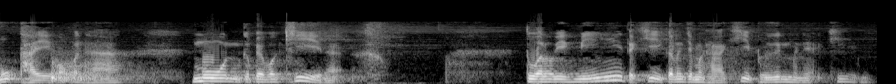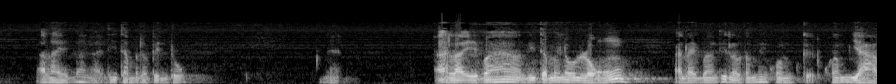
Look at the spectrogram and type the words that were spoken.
มุทัยของปัญหา มูลก็แปลว่าขี้นะตัวเราเองมีแต่ขี้กำลังจะมาหาขี้พื้นมาเนี่ย ขี้อะไรบ้างอะที่ทำให้เราเป็นทุกข์นะอะไรบ้างที่ทำให้เราหลง อะไรบางที่เราทำให้ความเกิดความอยาก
